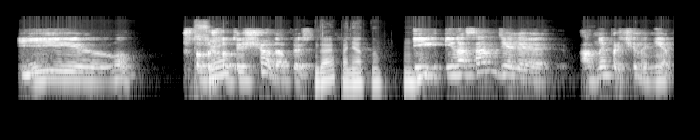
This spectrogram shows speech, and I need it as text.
И ну, что-то, что-то еще, да, то есть. Да, понятно. И, и на самом деле одной причины нет.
